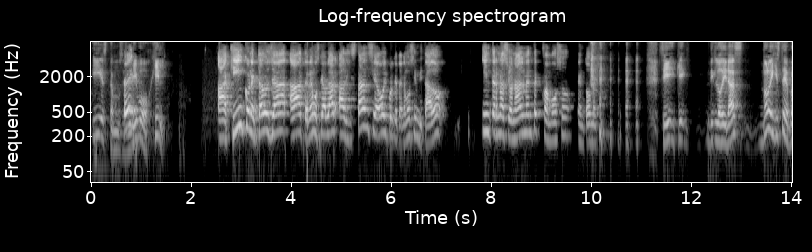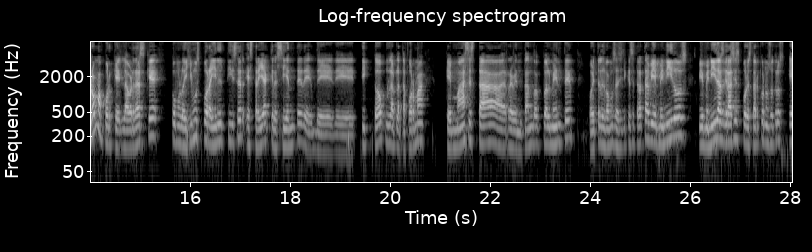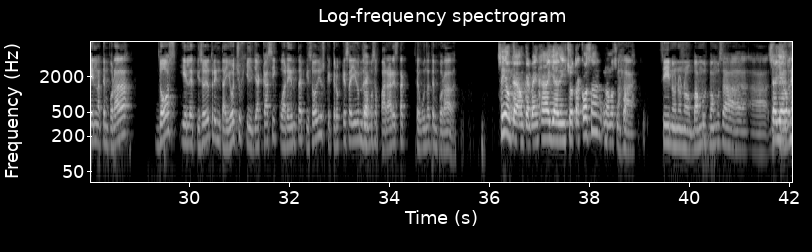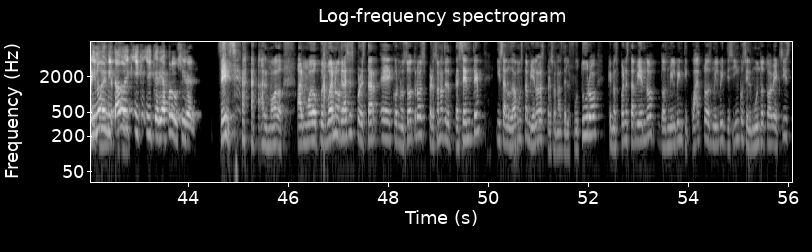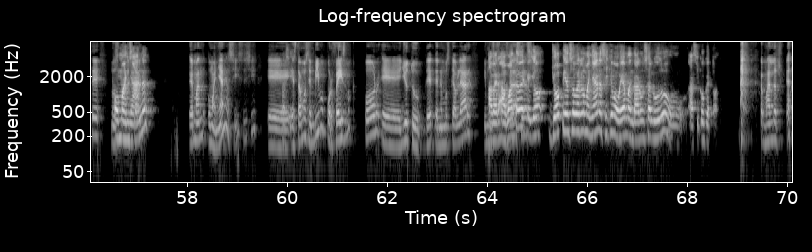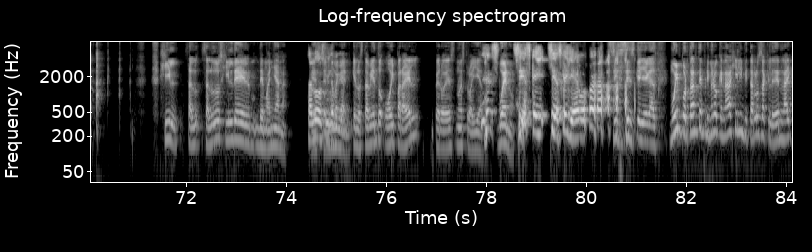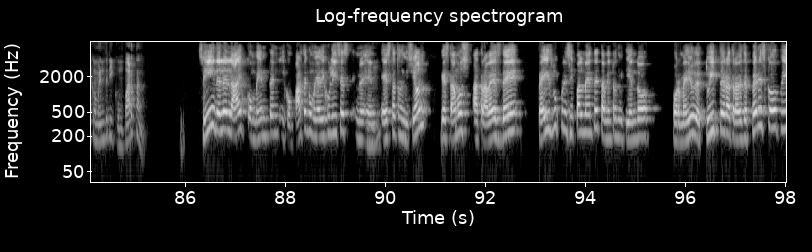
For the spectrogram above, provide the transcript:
Y estamos en vivo, Gil. Aquí conectados ya a Tenemos que hablar a distancia hoy porque tenemos invitado internacionalmente famoso en todo México. sí, que lo dirás, no lo dijiste de broma porque la verdad es que como lo dijimos por ahí en el teaser, estrella creciente de, de TikTok, la plataforma que más está reventando actualmente. Ahorita les vamos a decir qué se trata. Bienvenidos, bienvenidas, gracias por estar con nosotros en la temporada 2 y el episodio 38, Gil, ya casi 40 episodios, que creo que es ahí donde vamos a parar esta segunda temporada. Sí, aunque, aunque el Benja haya dicho otra cosa, no nos importa. Sí, no, no, no, vamos, vamos a... o sea, vino de invitado y, quería producir él. Sí, al modo, al modo. Pues bueno, gracias por estar eh, con nosotros, personas del presente, y saludamos también a las personas del futuro que nos pueden estar viendo 2024, 2025, si el mundo todavía existe. o mañana. Eh, o mañana, sí, sí, sí. Eh, estamos en vivo por Facebook, por YouTube. De Tenemos que hablar. a ver, aguántame que yo, yo pienso verlo mañana, así que me voy a mandar un saludo así coquetón. Mándate. Gil, saludos Gil de mañana. Saludos, este, muy bien, que lo está viendo hoy para él, pero es nuestro ayer. Bueno. si es que, si es que llego. sí, sí es que llegas. Muy importante, primero que nada, Gil, invitarlos a que le den like, comenten y compartan. Sí, denle like, comenten y comparten, como ya dijo Ulises, en, esta transmisión, que estamos a través de Facebook principalmente, también transmitiendo por medio de Twitter, a través de Periscope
